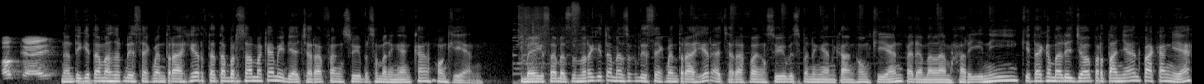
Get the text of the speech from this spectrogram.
Oke. Nanti kita masuk di segmen terakhir. Tetap bersama kami di acara Feng Shui bersama dengan Kang Hongkian. Baik, sahabat sonora kita masuk di segmen terakhir acara Feng Shui bersama dengan Kang Hongkian pada malam hari ini. Kita kembali jawab pertanyaan Pak Kang ya.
